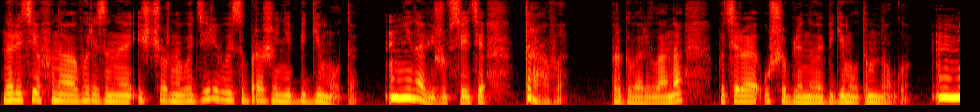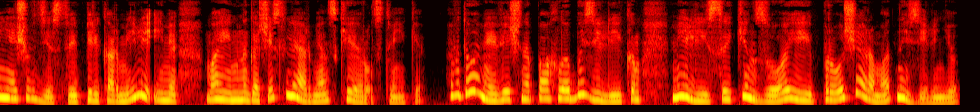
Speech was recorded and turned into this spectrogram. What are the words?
налетев на вырезанное из черного дерева изображение бегемота. «Ненавижу все эти травы», — проговорила она, потирая ушибленную бегемотом ногу. «Меня еще в детстве перекормили ими мои многочисленные армянские родственники. В доме вечно пахло базиликом, мелиссой, кинзой и прочей ароматной зеленью».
